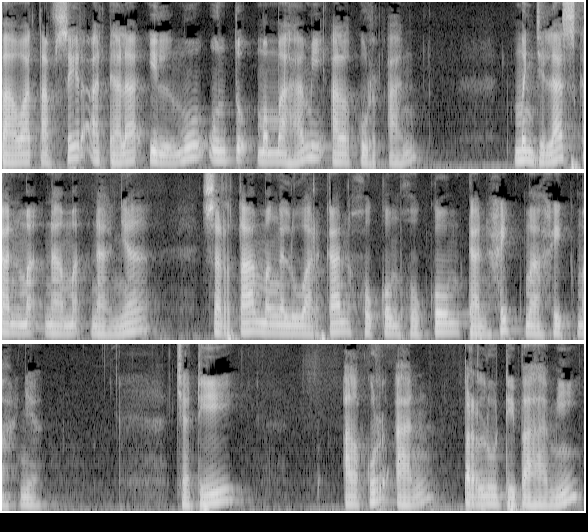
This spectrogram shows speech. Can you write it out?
bahwa tafsir adalah ilmu untuk memahami Al-Quran, menjelaskan makna-maknanya, serta mengeluarkan hukum-hukum dan hikmah-hikmahnya. Jadi Al-Quran perlu dipahami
